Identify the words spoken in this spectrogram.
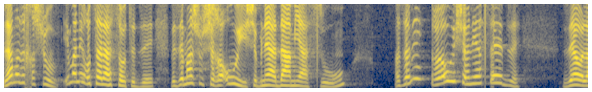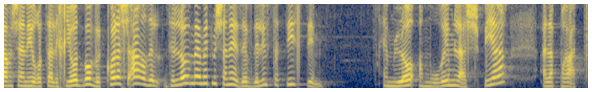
למה זה חשוב? אם אני רוצה לעשות את זה, וזה משהו שראוי שבני אדם יעשו, אז אני, ראוי שאני אעשה את זה. זה העולם שאני רוצה לחיות בו, וכל השאר זה, זה לא באמת משנה, זה הבדלים סטטיסטיים. הם לא אמורים להשפיע על הפרט.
